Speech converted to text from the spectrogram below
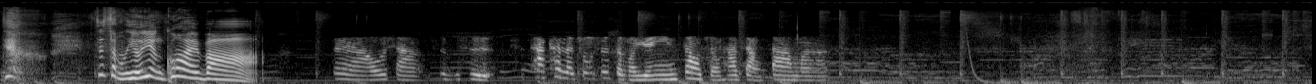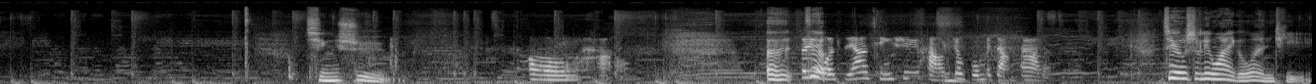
这长得有点快吧？对啊，我想是不是？他他看得出是什么原因造成他长大吗？情绪，哦，好，呃，所以我只要情绪好就不会长大了。这又是另外一个问题。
